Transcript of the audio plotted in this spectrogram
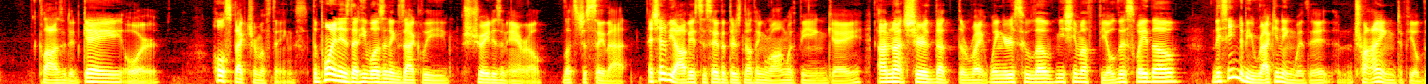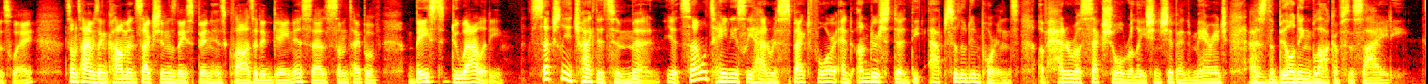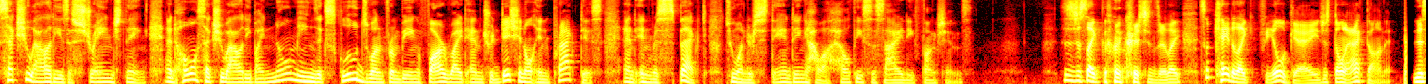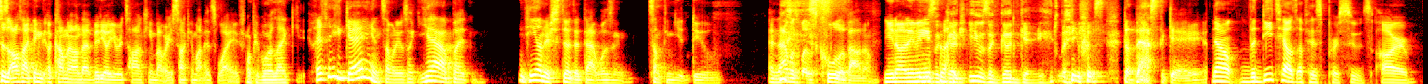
closeted gay or whole spectrum of things. The point is that he wasn't exactly straight as an arrow. Let's just say that. It should be obvious to say that there's nothing wrong with being gay. I'm not sure that the right wingers who love Mishima feel this way though. They seem to be reckoning with it and trying to feel this way. Sometimes in comment sections, they spin his closeted gayness as some type of based duality. Sexually attracted to men, yet simultaneously had respect for and understood the absolute importance of heterosexual relationship and marriage as the building block of society. Sexuality is a strange thing, and homosexuality by no means excludes one from being far right and traditional in practice and in respect to understanding how a healthy society functions. This is just like Christians are like, it's okay to like feel gay, just don't act on it. This is also, I think, a comment on that video you were talking about where he's talking about his wife, where people were like, isn't he gay? And somebody was like, yeah, but he understood that that wasn't something you do and that was what was cool about him. You know what I mean? He was a, Like, good, he was a good gay. he was the best gay. Now, the details of his pursuits are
